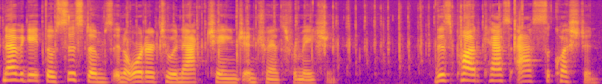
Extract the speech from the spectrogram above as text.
navigate those systems in order to enact change and transformation. This podcast asks the question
